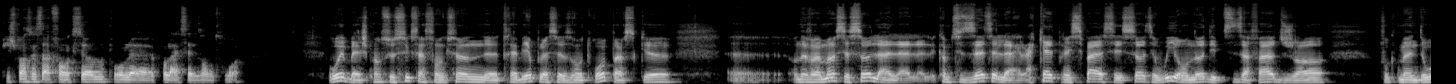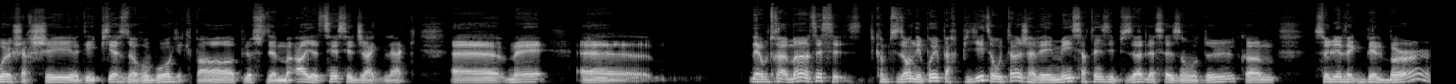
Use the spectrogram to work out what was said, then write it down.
Puis je pense que ça fonctionne pour, le, pour la saison 3. Oui, ben je pense aussi que ça fonctionne euh, très bien pour la saison 3 parce que euh, on a vraiment, c'est ça, comme tu disais, la, la quête principale, c'est ça. Oui, on a des petites affaires du genre faut que Mando aille chercher des pièces de robot quelque part, puis là, soudainement, ah, tiens, c'est Jack Black. mais mais autrement, tu sais, comme tu dis, on n'est pas éparpillé. Autant j'avais aimé certains épisodes de la saison 2, comme celui avec Bill Burr.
